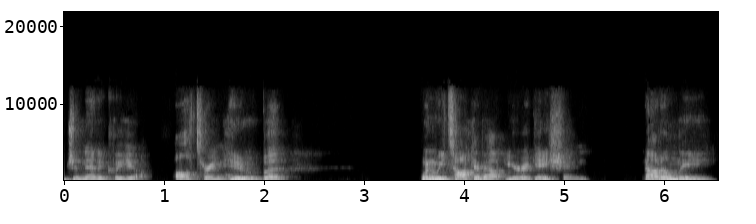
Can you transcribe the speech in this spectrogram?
genetically altering who. But when we talk about irrigation, not only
